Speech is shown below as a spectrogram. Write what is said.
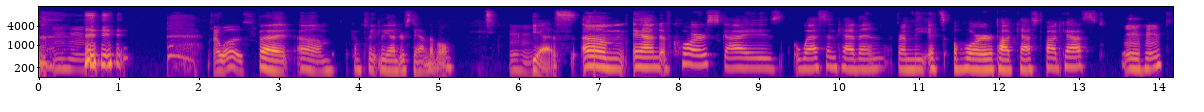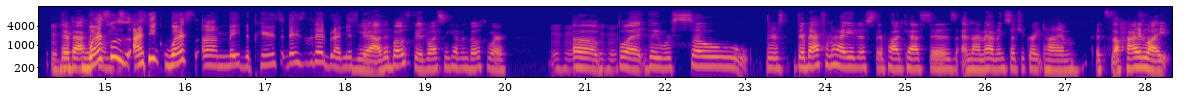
hmm I was. but um completely understandable. hmm Yes. Um, and of course, guys, Wes and Kevin from the It's a Horror Podcast podcast. Hmm They're back Wes from- was, I think Wes um made an appearance at Days of the Dead, but I missed it. Yeah, they both did. Wes and Kevin both were. it. hmm Uh, Mhm. but they were so there's they're back from hiatus, their podcast is, and I'm having such a great time. It's the highlight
